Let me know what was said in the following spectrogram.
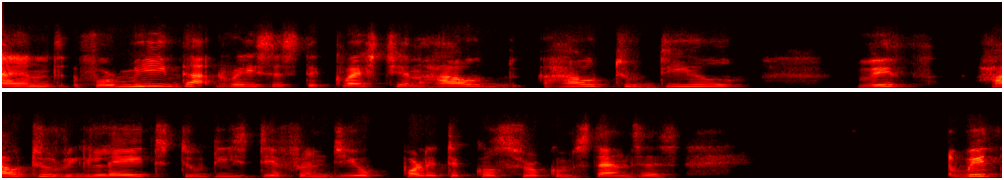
and for me that raises the question how how to deal with how to relate to these different geopolitical circumstances with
